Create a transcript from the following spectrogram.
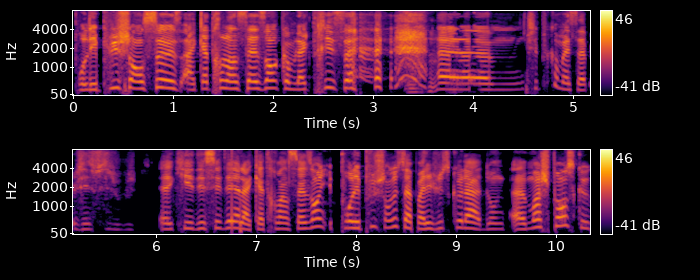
pour les plus chanceuses à 96 ans, comme l'actrice. Mmh euh, je sais plus comment elle s'appelle, euh, qui est décédée à la 96 ans. Pour les plus chanceuses, ça peut aller jusque là. Donc, euh, moi, je pense que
